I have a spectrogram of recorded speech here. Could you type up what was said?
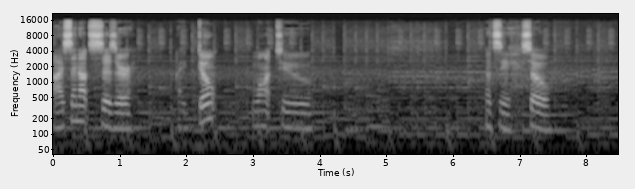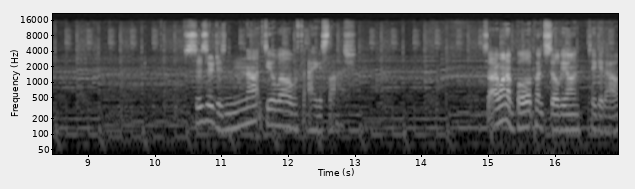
I send out Scizor. I don't want to. Let's see. So Scizor does not deal well with the Aegislash. So I want to Bullet Punch Sylveon, take it out.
